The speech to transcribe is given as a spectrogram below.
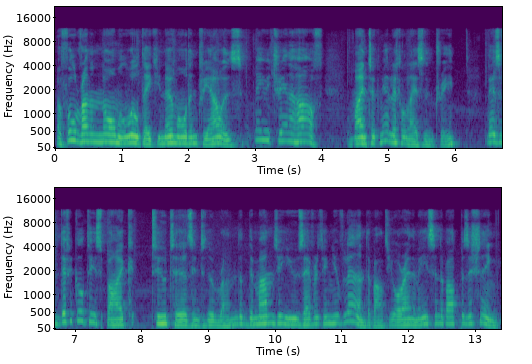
A full run on normal will take you no more than 3 hours, maybe three and a half. Mine took me a little less than 3. There's a difficulty spike two-thirds into the run that demands you use everything you've learned about your enemies and about positioning.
